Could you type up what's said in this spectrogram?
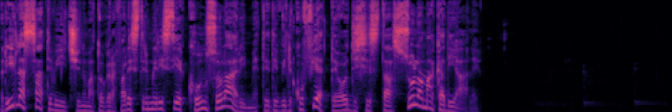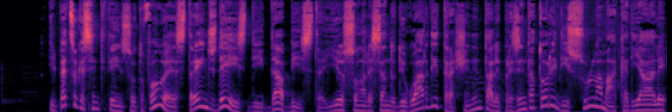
Rilassatevi cinematografari, streameristi e consolari, mettetevi le cuffiette, oggi si sta sulla maca di Ale. Il pezzo che sentite in sottofondo è Strange Days di Da Beast. Io sono Alessandro Dioguardi, trascendentale presentatore di Sulla Maca di Ale,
